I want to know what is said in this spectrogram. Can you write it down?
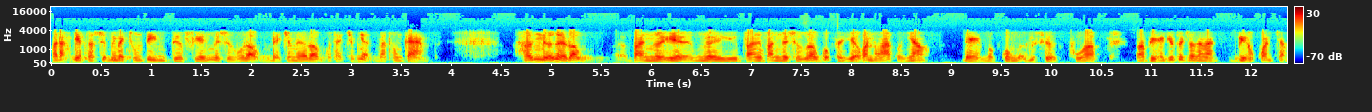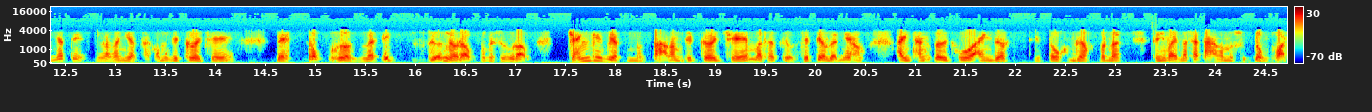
và đặc biệt là sự minh bạch thông tin từ phía người sử dụng lao động để cho người lao động có thể chấp nhận và thông cảm hơn nữa người lao động và người hiểu người và và người sử dụng lao động cũng phải hiểu văn hóa của nhau để mà cùng ứng xử phù hợp. Và vì thế chúng tôi cho rằng là điều quan trọng nhất ý, là doanh nghiệp phải có một cái cơ chế để cộng hưởng lợi ích giữa người lao động và người sử dụng lao động. Tránh cái việc mà tạo ra một cái cơ chế mà theo kiểu triệt tiêu lẫn nhau. Anh thắng tôi thua anh được thì tôi không được vân vân. Thế như vậy nó sẽ tạo ra một sự đồng thuận.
